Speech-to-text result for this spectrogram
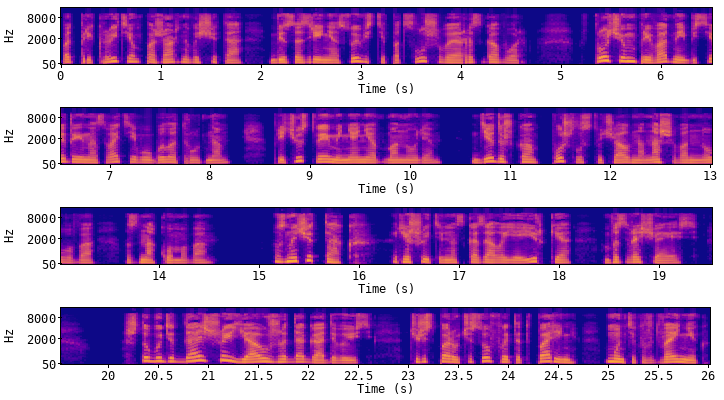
под прикрытием пожарного щита, без зазрения совести подслушивая разговор. Впрочем, приватной беседой назвать его было трудно. Причувствия меня не обманули. Дедушка пошло стучал на нашего нового знакомого. «Значит так», — решительно сказала я Ирке, возвращаясь. «Что будет дальше, я уже догадываюсь. Через пару часов этот парень, Монтиков двойник,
